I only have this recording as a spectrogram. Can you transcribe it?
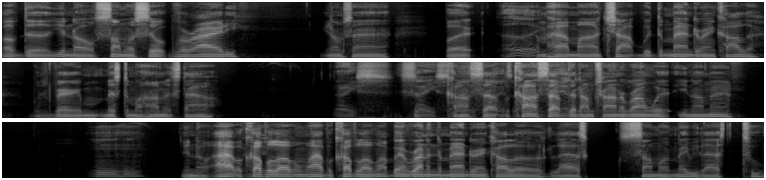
of the you know summer silk variety you know what I'm saying but right. I'm gonna have mine chopped with the mandarin collar which is very Mr. Muhammad style Nice. It's nice. concept the concept that I'm trying to run with you know what I mean Mm-hmm. You know, I have a couple of them. I have a couple of them. I've been running the Mandarin collar last summer, maybe last two.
